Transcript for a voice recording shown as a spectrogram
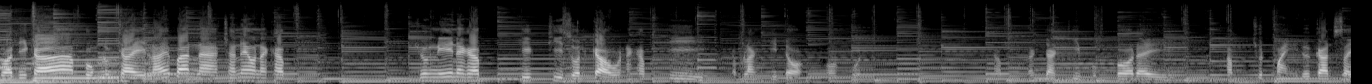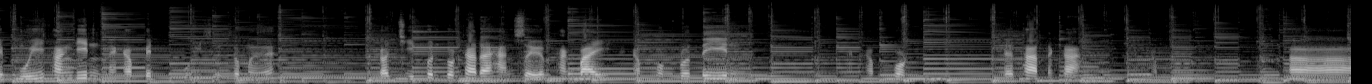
สวัสดีครับ ผมลุงชัยไลฟ์บ้านนาชาแนลนะครับ ช่วงนี้นะครับพริกที่สวนเก่านะครับที่กำลังติดดอกออกผลครับหลังจากที่ผมก็ได้ทำชุดใหม่ โดยการใส่ปุ๋ยทางดินนะครับ เป็นปุ๋ยสูตรเสมอ ก็ฉีดพ่นพวกธาตุอาหารเสริมทางใบนะครับพวกโปรตีนนะครับพวกแร่ธาตุต่างๆนะครับอ่า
